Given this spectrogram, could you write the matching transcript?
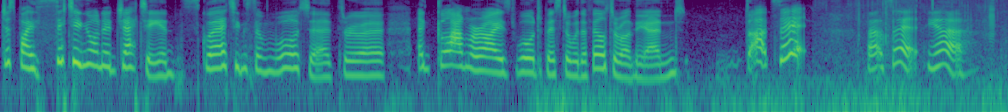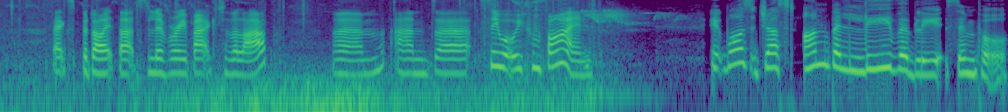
just by sitting on a jetty and squirting some water through a, a glamorized water pistol with a filter on the end. That's it. That's it. Yeah. Expedite that delivery back to the lab um, and uh, see what we can find. It was just unbelievably simple.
